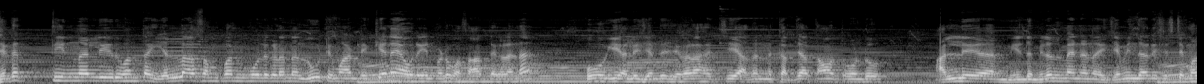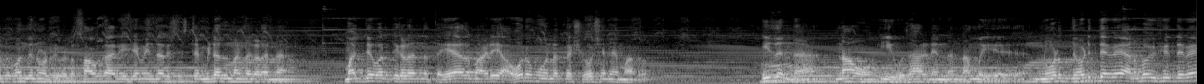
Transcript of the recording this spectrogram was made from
ಜಗತ್ತಿನಲ್ಲಿ ಇರುವಂಥ ಎಲ್ಲ ಸಂಪನ್ಮೂಲಗಳನ್ನು ಲೂಟಿ ಮಾಡಲಿಕ್ಕೇನೆ ಅವ್ರು ಏನು ಮಾಡೋ ವಸಾಹತೆಗಳನ್ನು ಹೋಗಿ ಅಲ್ಲಿ ಜನರಿಗೆ ಜಗಳ ಹಚ್ಚಿ ಅದನ್ನು ಕಬ್ಜಾ ತಾವು ತೊಗೊಂಡು ಅಲ್ಲಿ ಮಿಡ್ ಮಿಡಲ್ ಮ್ಯಾನನ್ನು ಜಮೀನ್ದಾರಿ ಸಿಸ್ಟಮ್ ಅದು ಬಂದು ನೋಡ್ರಿ ಇವೆಲ್ಲ. ಸಾಹುಕಾರಿ ಜಮೀನ್ದಾರಿ ಸಿಸ್ಟಮ್ ಮಿಡಲ್ ಮ್ಯಾನ್ಗಳನ್ನು ಮಧ್ಯವರ್ತಿಗಳನ್ನು ತಯಾರು ಮಾಡಿ ಅವರ ಮೂಲಕ ಶೋಷಣೆ ಮಾಡು. ಇದನ್ನು ನಾವು ಈ ಉದಾಹರಣೆಯನ್ನು ನಮ್ಮ ನೋಡ್, ನೋಡಿದ್ದೇವೆ, ಅನುಭವಿಸಿದ್ದೇವೆ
